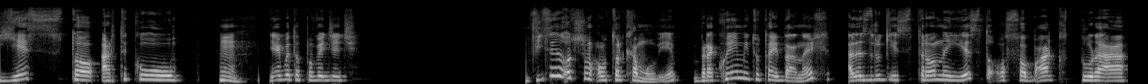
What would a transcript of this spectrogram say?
jest to artykuł, hmm, jakby to powiedzieć, Widzę, o czym autorka mówi. Brakuje mi tutaj danych, ale z drugiej strony jest to osoba, która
